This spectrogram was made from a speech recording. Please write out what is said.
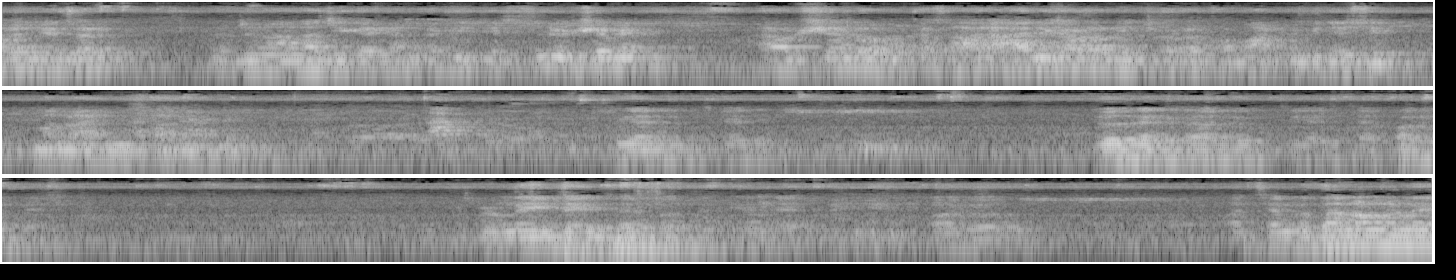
పట్టణానికి చేశారు. నానాజీ గారి అందరికీ తెలిసిన విషయమే. ఆ విషయంలో ఒక్కసారి ఆయన కావడం నుంచి కూడా ఒక మార్పు చేసి మనం ఆయన సాధించాం జ్యోతి వెంకటరావు చెప్పాలంటే ఇప్పుడున్న ఈ టైం సరిపోతుంది అంటే మాకు మా చిన్నతనంలోనే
